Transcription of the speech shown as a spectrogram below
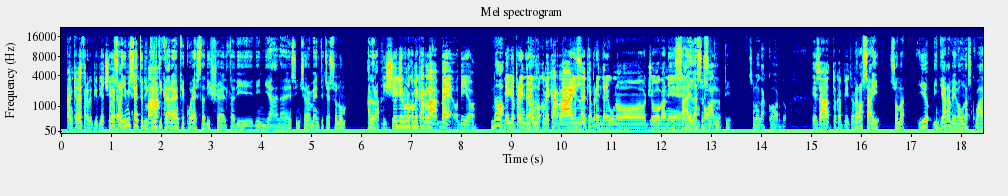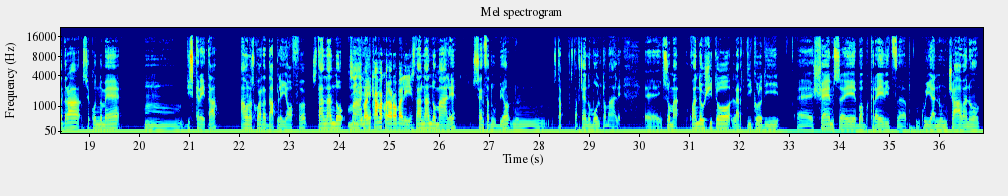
anche a me farebbe più piacere. Non so, io mi sento di Ma- criticare anche questa di scelta di, di Indiana, eh, sinceramente. Cioè, sono. Allora, Di scegliere uno come Carlisle, beh, oddio. no, Meglio prendere no, no, uno come Carlisle che prendere uno giovane un Silas un su al- tutti. Sono d'accordo. Esatto, capito. Però sai, insomma, io, Indiana aveva una squadra, secondo me, mh, discreta. Ha una squadra da playoff. Sta andando Sì, gli male. mancava quella roba lì. Sta andando male, senza dubbio. mm, Sta, sta facendo molto male. Eh, insomma, quando è uscito l'articolo di eh, Shams e Bob Kravitz in cui annunciavano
